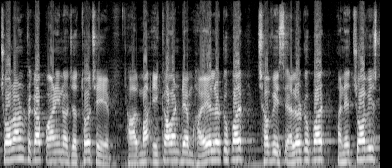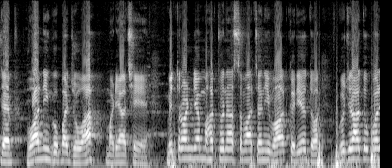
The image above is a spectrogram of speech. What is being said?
ચોરાણું ટકા પાણીનો જથ્થો છે. હાલમાં એકાવન ડેમ હાઈ એલર્ટ ઉપર, છવ્વીસ એલર્ટ ઉપર અને ચોવીસ ડેમ વોર્નિંગ ઉપર જોવા મળ્યા છે. મિત્રો, અન્ય મહત્વના સમાચારની વાત કરીએ તો ગુજરાત ઉપર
